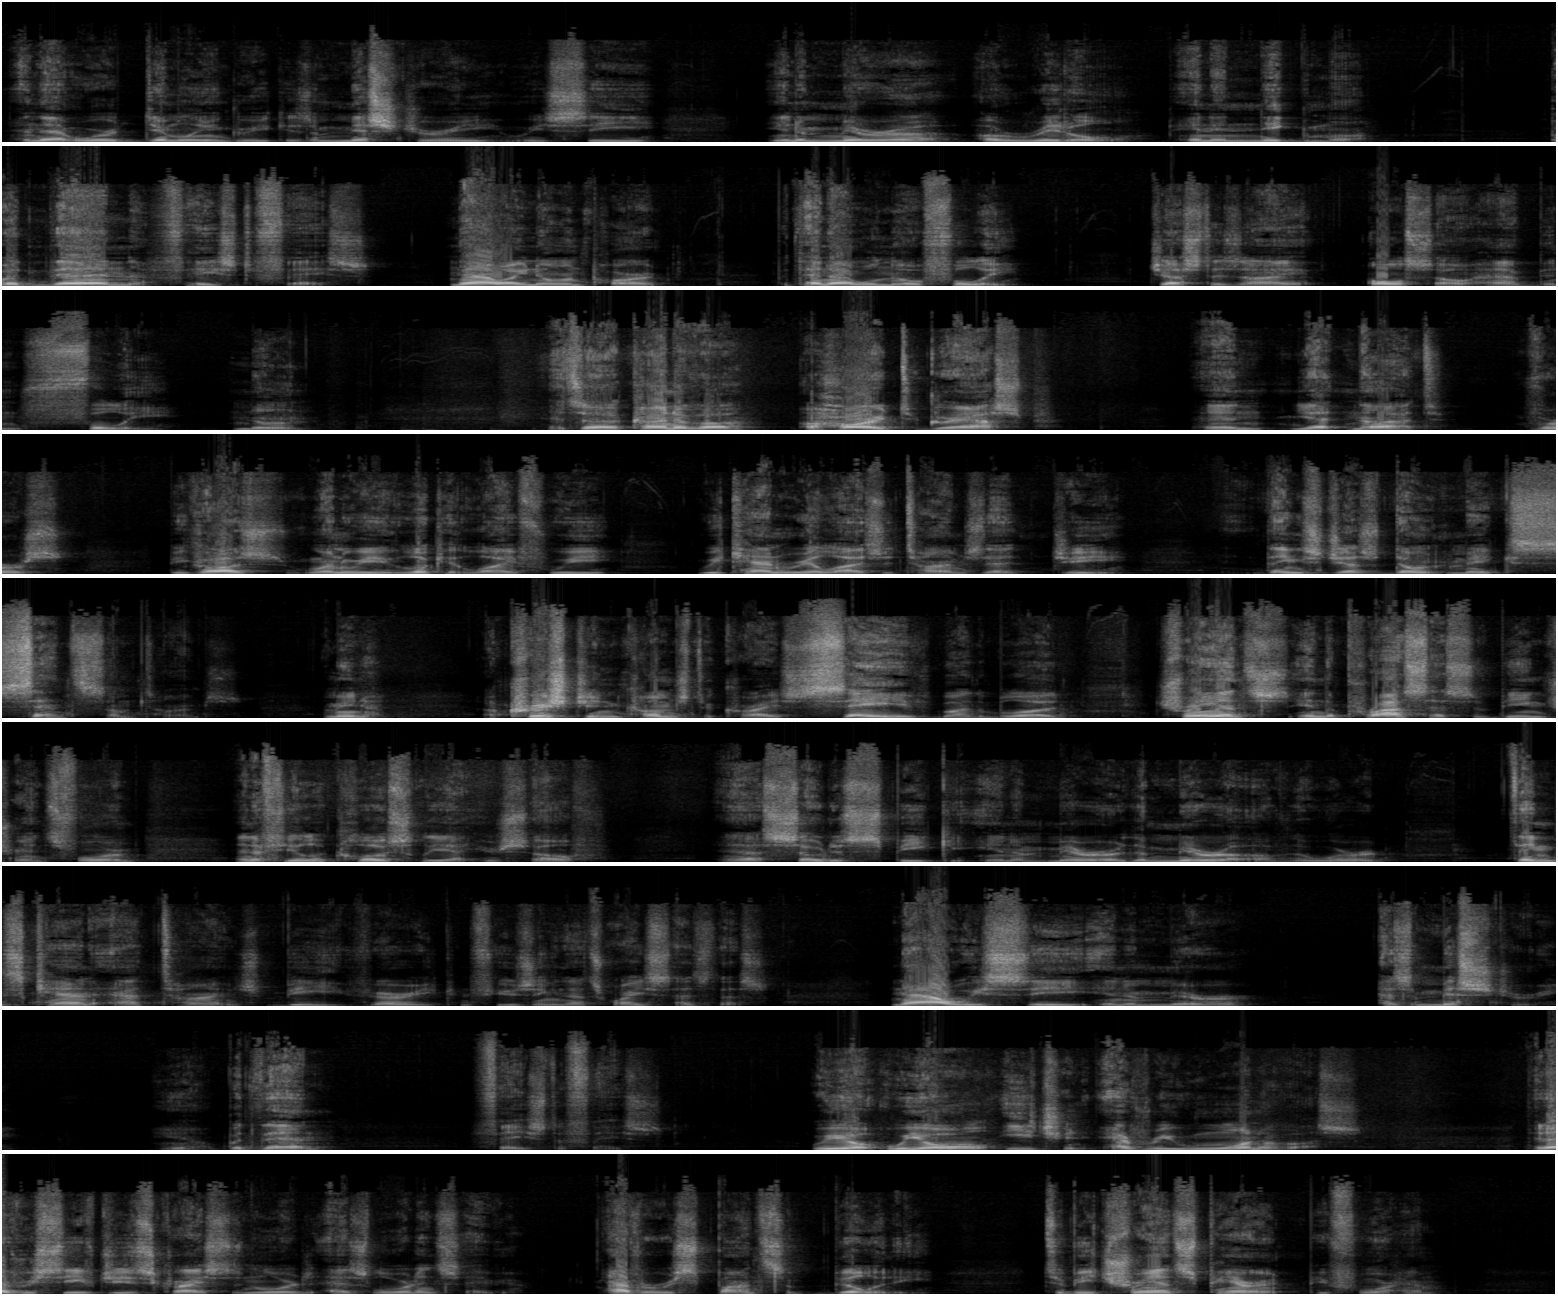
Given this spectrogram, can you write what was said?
and that word dimly in Greek is a mystery. We see in a mirror a riddle, an enigma, but then face to face. Now I know in part, but then I will know fully, just as I also have been fully known. It's a kind of a, a hard to grasp and yet not verse because when we look at life, we we can realize at times that, gee, things just don't make sense sometimes. I mean, A Christian comes to Christ, saved by the blood, trans in the process of being transformed. And if you look closely at yourself, uh, so to speak, in a mirror, the mirror of the Word, things can at times be very confusing. That's why he says this. Now we see in a mirror as a mystery, you know, but then face to face. We, we all, each and every one of us that have received Jesus Christ as Lord, as Lord and Savior, have a responsibility to be transparent before Him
